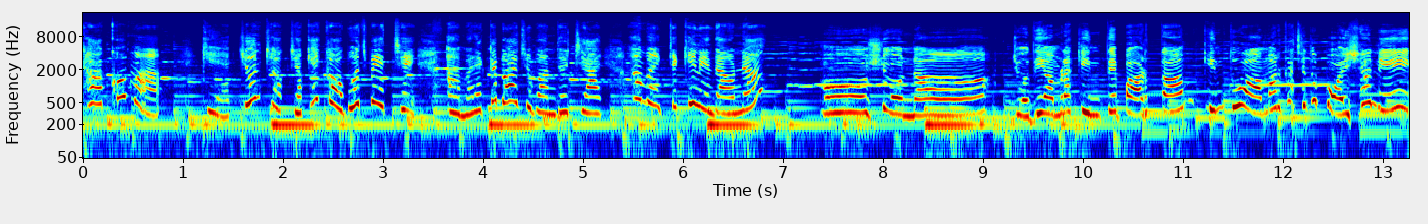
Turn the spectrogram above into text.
ঠাকুমা কে একজন চকচকে কবজ বেচছে? আমার একটা বাজু বন্ধ চাই আমার একটা কিনে দাও না? ও সোনা যদি আমরা কিনতে পারতাম কিন্তু আমার কাছে তো পয়সা নেই।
